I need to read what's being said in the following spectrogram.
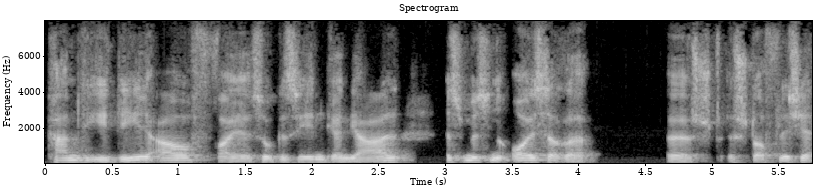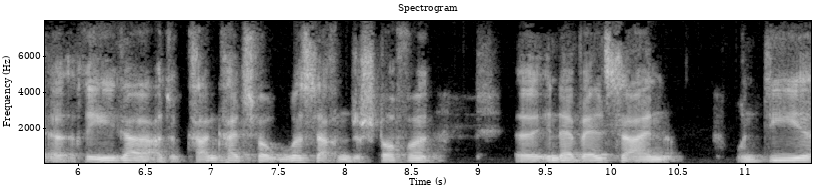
kam die Idee auf, war ja so gesehen genial, es müssen äußere äh, stoffliche Erreger, also krankheitsverursachende Stoffe äh, in der Welt sein, und die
